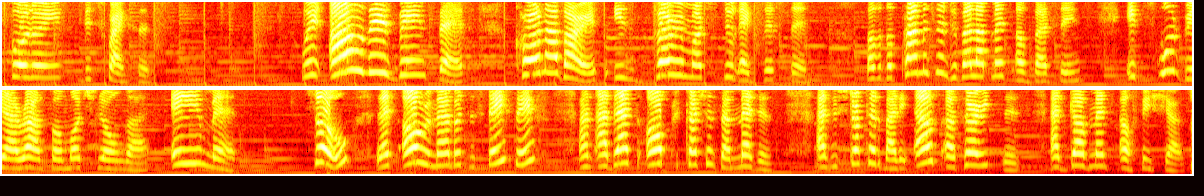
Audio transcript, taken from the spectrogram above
following this crisis. With all this being said, coronavirus is very much still existing, but with the promising development of vaccines, it won't be around for much longer. Amen. So, let's all remember to stay safe and adapt all precautions and measures as instructed by the health authorities and government officials.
